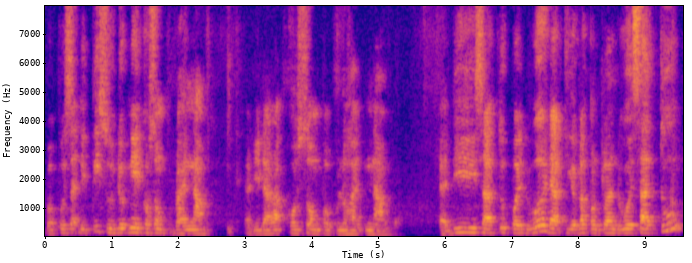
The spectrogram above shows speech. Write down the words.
Berpusat di P, sudut ni 0.6. Jadi darab 0.6. Jadi 1 per 2 darab 13.21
